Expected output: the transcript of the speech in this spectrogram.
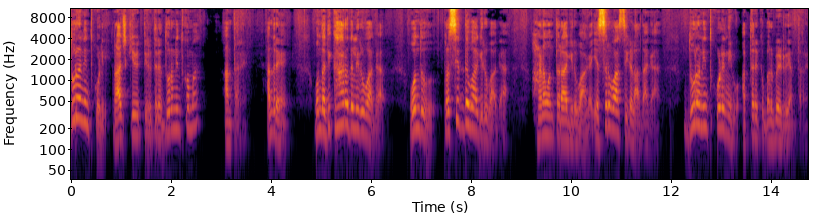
ದೂರ ನಿಂತ್ಕೊಳ್ಳಿ. ರಾಜಕೀಯ ವ್ಯಕ್ತಿ ಹೇಳ್ತಾರೆ, ದೂರ ನಿಂತ್ಕೊಮ್ಮ ಅಂತಾರೆ. ಅಂದರೆ ಒಂದು ಅಧಿಕಾರದಲ್ಲಿರುವಾಗ, ಒಂದು ಪ್ರಸಿದ್ಧವಾಗಿರುವಾಗ, ಹಣವಂತರಾಗಿರುವಾಗ, ಹೆಸರುವಾಸಿಗಳಾದಾಗ, ದೂರ ನಿಂತ್ಕೊಳ್ಳಿ ನೀವು, ಹತ್ತಿರಕ್ಕೆ ಬರಬೇಡ್ರಿ ಅಂತಾರೆ.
